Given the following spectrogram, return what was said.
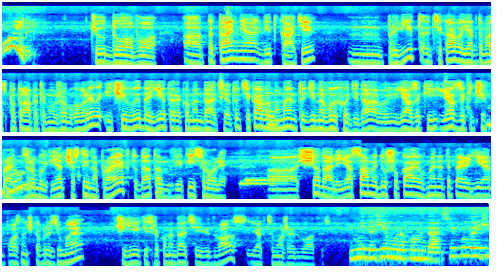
Ой, Чудово. А, питання від Каті. Привіт, цікаво, як до вас потрапити. Ми вже обговорили. І чи ви даєте рекомендації? Тут цікавий момент тоді на виході. Да? Я закі... я закінчив проект, зробив. Я частина проекту, да, там в якійсь ролі. Що далі? Я сам іду шукаю. В мене тепер є позначка в резюме. Чи є якісь рекомендації від вас? Як це може відбуватися? Ми даємо рекомендації, колеги,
